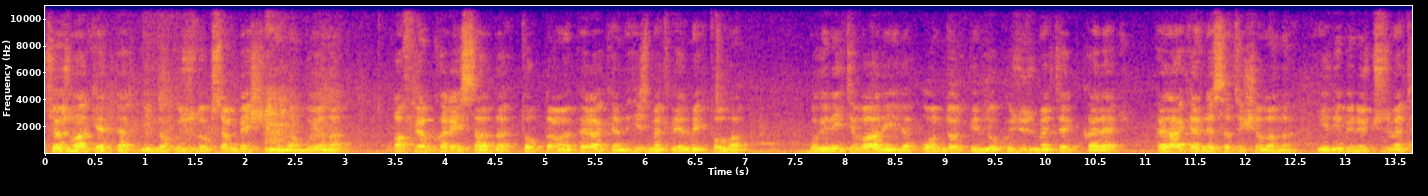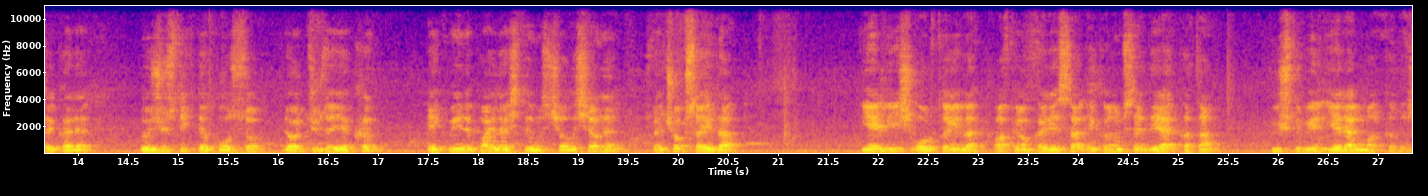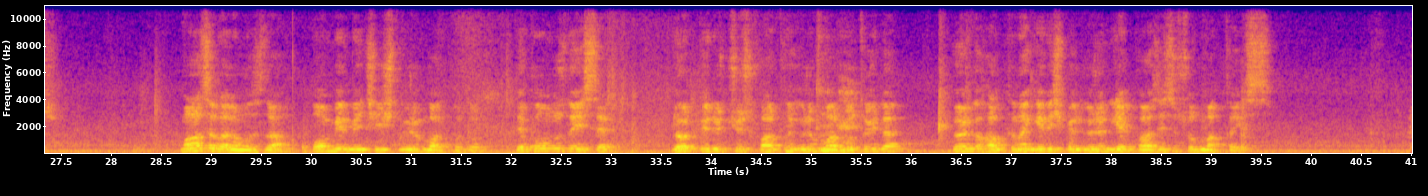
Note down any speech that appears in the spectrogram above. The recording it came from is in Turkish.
Söz marketler 1995 yılından bu yana Afyonkarahisar'da toplam ve perakende hizmet vermekte olan bugün itibariyle 14.900 metrekare perakende satış alanı, 7.300 metrekare lojistik deposu, 400'e yakın ekmeğini paylaştığımız çalışanı ve çok sayıda yerli iş ortağıyla Afyonkarahisar ekonomisine değer katan güçlü bir yerel markadır. Mağazalarımızda 11 bin çeşit ürün barkodu, depomuzda ise 4300 farklı ürün barkoduyla bölge halkına geniş bir ürün yelpazesi sunmaktayız.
